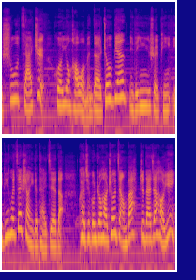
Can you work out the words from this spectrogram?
书、杂志或用好我们的周边，你的英语水平一定会再上一个台阶的。快去公众号抽奖吧，祝大家好运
